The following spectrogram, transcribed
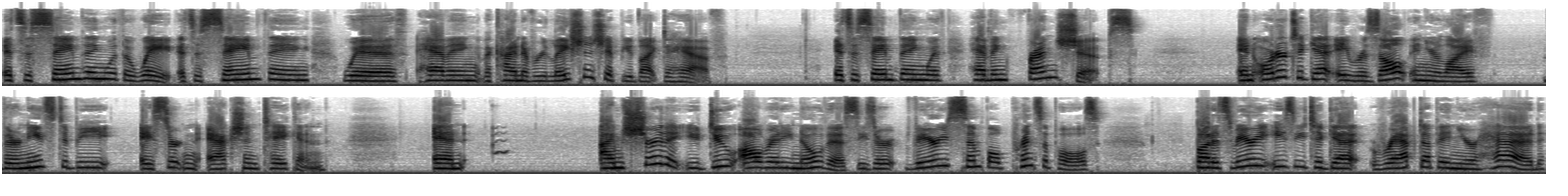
It's the same thing with the weight. It's the same thing with having the kind of relationship you'd like to have. It's the same thing with having friendships. In order to get a result in your life, there needs to be a certain action taken. And I'm sure that you do already know this. These are very simple principles but it's very easy to get wrapped up in your head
